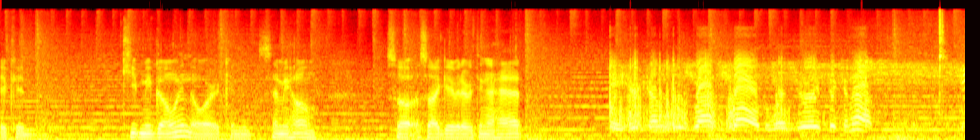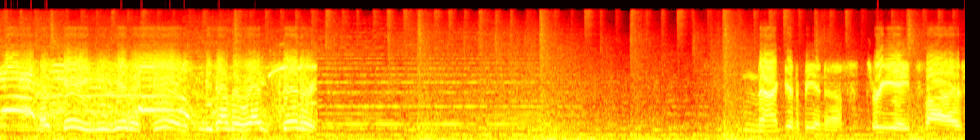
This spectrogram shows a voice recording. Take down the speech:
It could keep me going, or it can send me home. So so I gave it everything I had. Okay, here comes the last ball. The wind's really picking up. Okay, you hit it good. It's going to be down the right center. Not going to be enough. 385.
